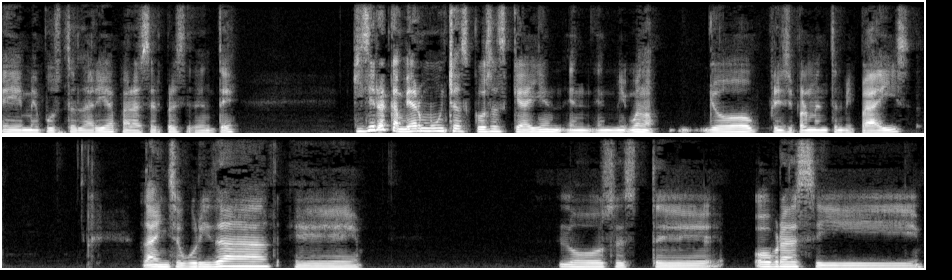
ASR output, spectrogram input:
eh, me postularía para ser presidente. Quisiera cambiar muchas cosas que hay en, en, mi, bueno, yo principalmente en mi país. La inseguridad, eh, los, este, obras y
